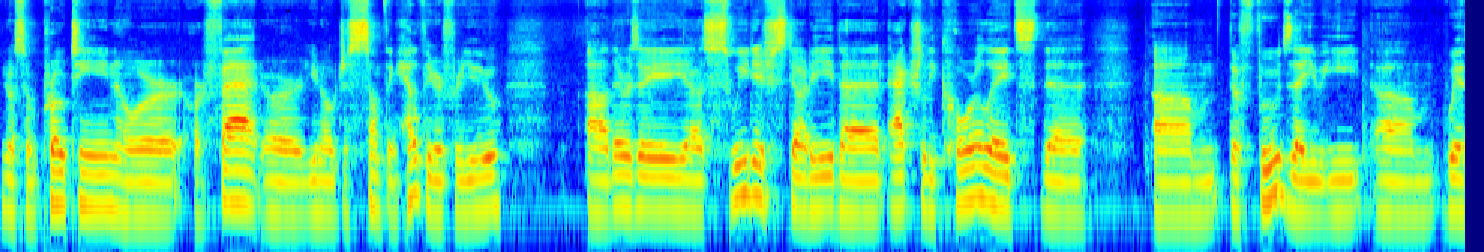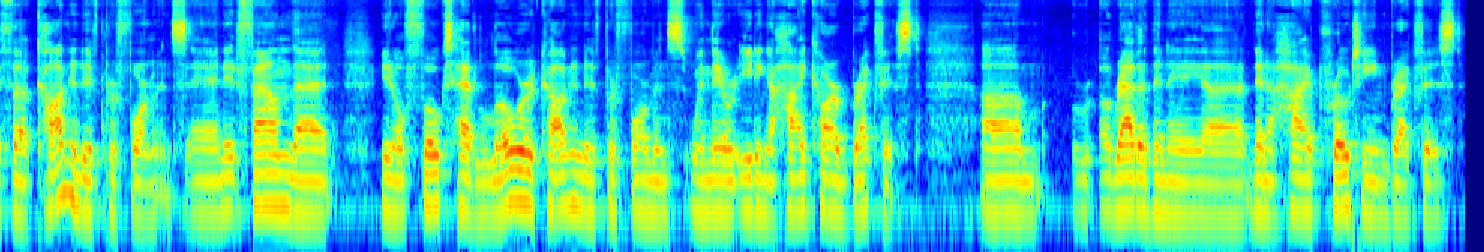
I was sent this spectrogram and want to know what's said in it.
you know some protein or or fat or you know just something healthier for you. Uh, there was a, a, Swedish study that actually correlates the um, the foods that you eat um, with uh, cognitive performance, and it found that you know folks had lower cognitive performance when they were eating a high carb breakfast. Um, rather than a uh, than a high protein breakfast.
